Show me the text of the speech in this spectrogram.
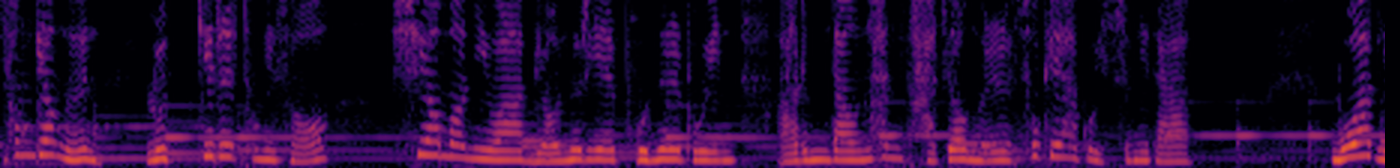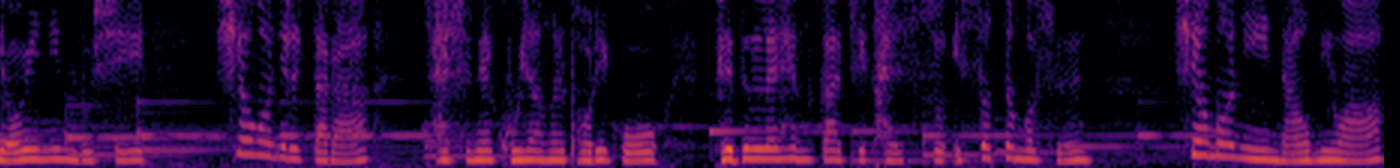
성경은 룻기를 통해서 시어머니와 며느리의 본을 보인 아름다운 한 가정을 소개하고 있습니다. 모압 여인인 룻이 시어머니를 따라 자신의 고향을 버리고 베들레헴까지 갈 수 있었던 것은 시어머니인 나오미와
